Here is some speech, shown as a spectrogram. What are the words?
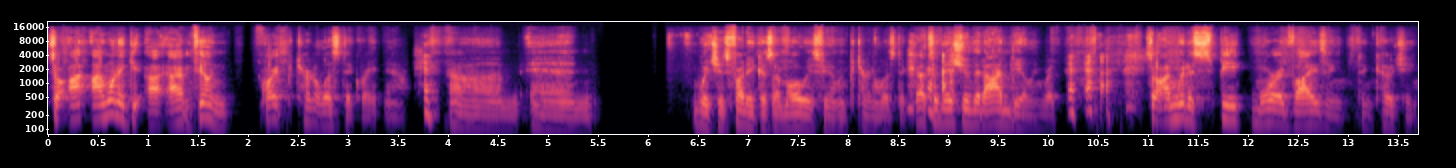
So I, I want to get, I, am feeling quite paternalistic right now. um, and which is funny because I'm always feeling paternalistic. That's an issue that I'm dealing with. So I'm going to speak more advising than coaching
